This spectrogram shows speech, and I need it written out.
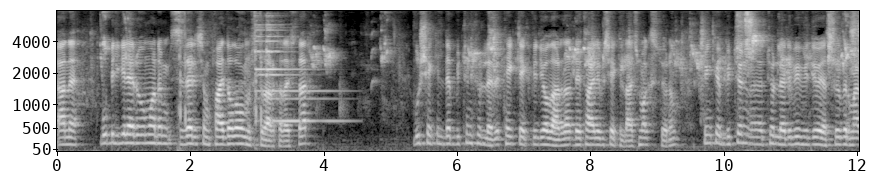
Yani bu bilgileri umarım sizler için faydalı olmuştur arkadaşlar. Bu şekilde bütün türleri tek tek videolarda detaylı bir şekilde açmak istiyorum. Çünkü bütün e, türleri bir videoya sığdırmak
